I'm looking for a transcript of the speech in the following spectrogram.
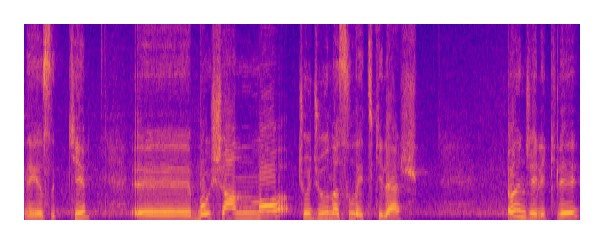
Ne yazık ki. E, boşanma çocuğu nasıl etkiler? Öncelikle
